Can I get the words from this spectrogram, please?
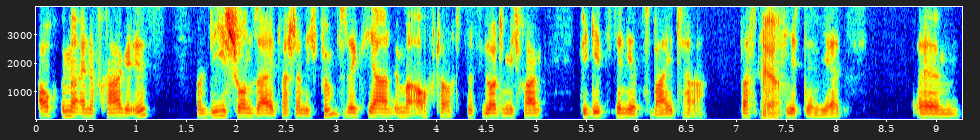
auch immer eine Frage ist, und die schon seit wahrscheinlich fünf, sechs Jahren immer auftaucht, dass die Leute mich fragen, wie geht's denn jetzt weiter? Was passiert ja. denn jetzt? Ähm,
